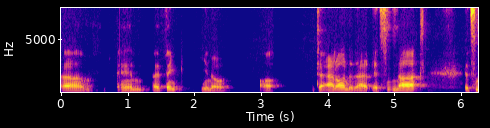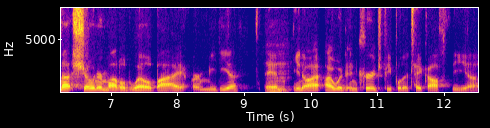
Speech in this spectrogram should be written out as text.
Um, and I think, you know, uh, to add on to that, it's not it's not shown or modeled well by our media. And mm. you know, I, I, would encourage people to take off the uh,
